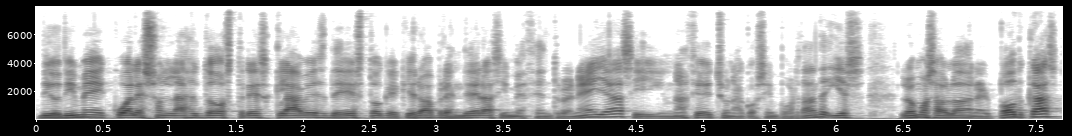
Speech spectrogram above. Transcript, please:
digo, dime cuáles son las dos, tres claves de esto que quiero aprender, así me centro en ellas. Y Ignacio ha hecho una cosa importante y es, lo hemos hablado en el podcast,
